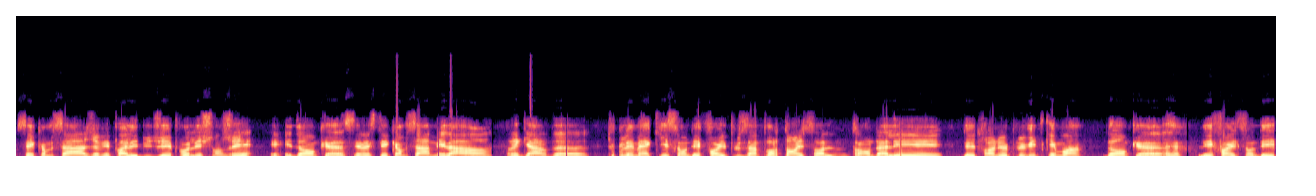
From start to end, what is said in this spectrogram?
c'est comme ça. J'avais pas les budgets pour les changer et donc euh, c'est resté comme ça. Mais là, regarde, euh, tous les mecs qui sont des foils plus importants, ils sont en train d'aller deux trois nœuds plus vite que moi. Donc euh, les foils sont des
